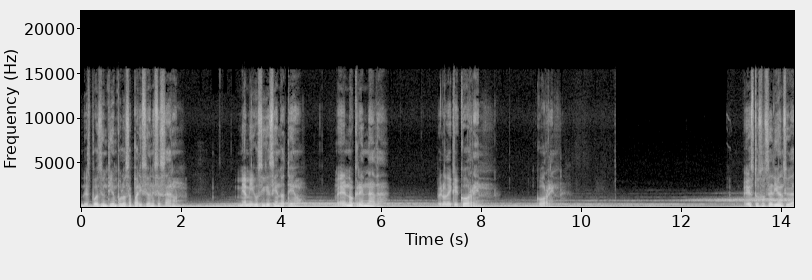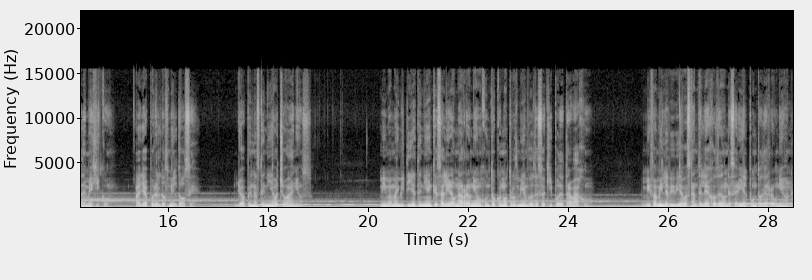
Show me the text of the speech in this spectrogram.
Después de un tiempo las apariciones cesaron. Mi amigo sigue siendo ateo no cree en nada, pero de que corren, corren. Esto sucedió en Ciudad de México, allá por el 2012. Yo apenas tenía 8 años. Mi mamá y mi tía tenían que salir a una reunión junto con otros miembros de su equipo de trabajo. Mi familia vivía bastante lejos de donde sería el punto de reunión.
